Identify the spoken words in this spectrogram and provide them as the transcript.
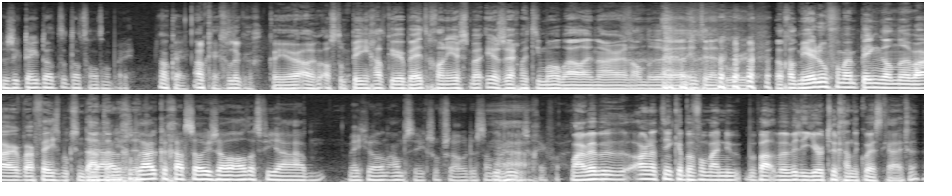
Dus ik denk dat dat valt wel mee. Oké. Oké, gelukkig. Kun je, als het een ping gaat, kun je beter gewoon eerst, eerst weg met T-Mobile en naar een andere eh, internetboerder. Dat gaat meer doen voor mijn ping dan eh, waar, waar Facebook zijn data ja, de gebruiker gaat sowieso altijd via, weet je wel, een Amstix of zo. Dus dan maakt het zo gek voor uit. Maar we hebben, Arnold en ik hebben voor mij nu bepaald, we willen hier terug aan de quest krijgen.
